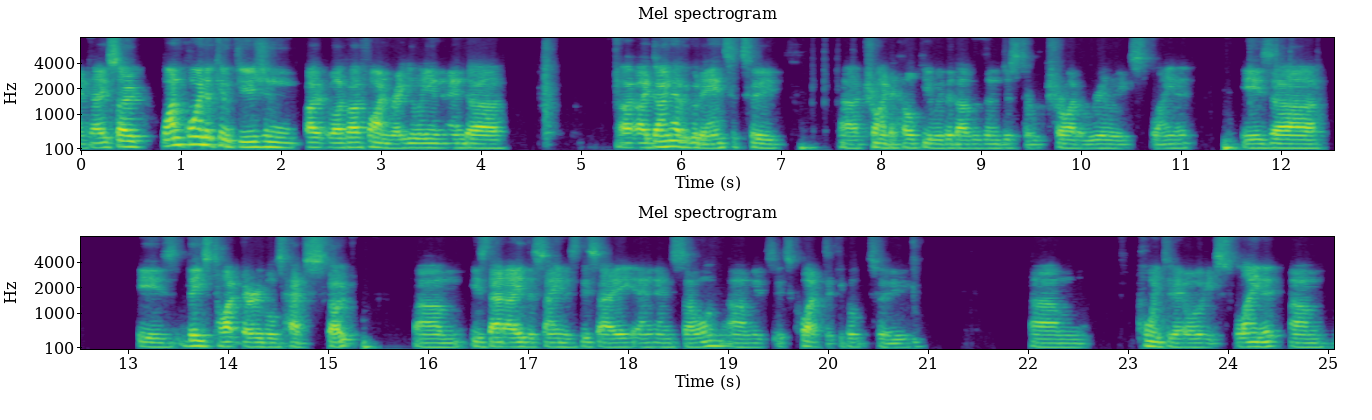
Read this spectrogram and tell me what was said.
Okay, so one point of confusion, I, like I find regularly, and, and uh, I, I, don't have a good answer to uh, trying to help you with it other than just to try to really explain it, is, uh, is these type variables have scope. Um, is that A the same as this A and, and so on? Um, it's, it's quite difficult to um, point it out or explain it. Um,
